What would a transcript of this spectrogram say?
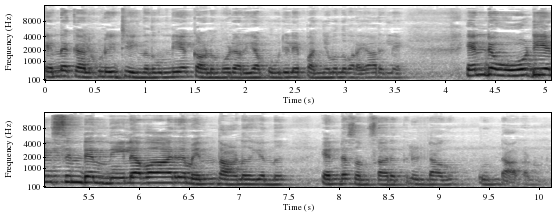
എന്നെ കാൽക്കുലേറ്റ് ചെയ്യുന്നത് ഉണ്ണിയെ കാണുമ്പോൾ അറിയാം ഊരിലെ പഞ്ഞമെന്ന് പറയാറില്ലേ? എന്റെ ഓഡിയൻസിന്റെ നിലവാരം എന്താണ് എന്ന് എന്റെ സംസാരത്തിൽ ഉണ്ടാകും ഉണ്ടാകണം.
